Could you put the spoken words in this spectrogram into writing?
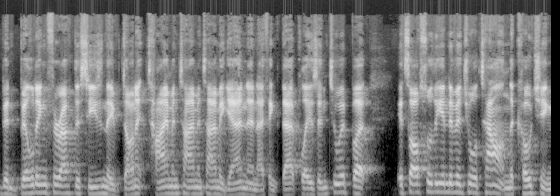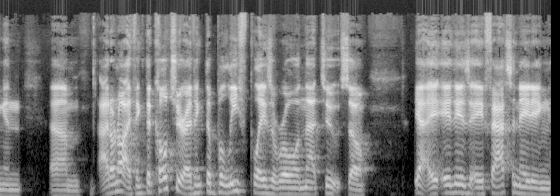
been building throughout the season. They've done it time and time and time again, and I think that plays into it. But it's also the individual talent and the coaching, and um, I don't know. I think the culture, I think the belief plays a role in that too. So yeah, it, it is a fascinating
